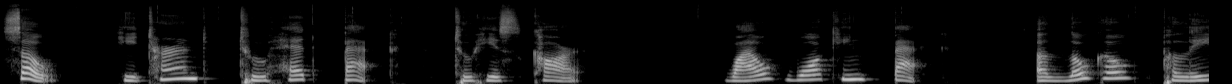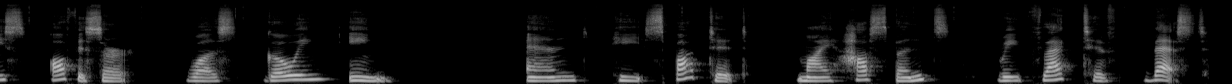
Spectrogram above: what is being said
So he turned to head back to his car. While walking back, a local police officer was going in and he spotted my husband's reflective vest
